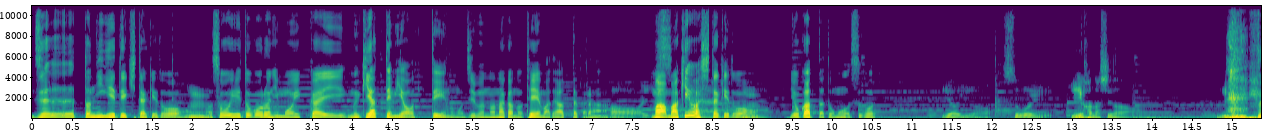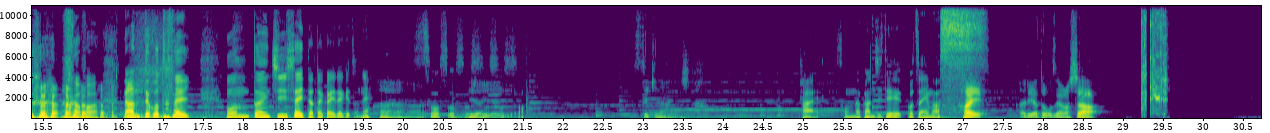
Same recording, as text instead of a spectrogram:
ずーっと逃げてきたけど、うんそういうところにもう一回向き合ってみようっていうのも自分の中のテーマであったから、ねまあ負けはしたけどうんよかったと思う、すごい。いやいや、すごい、いい話だな。まあなんてことない、本当に小さい戦いだけどね。はいはいはい。そうそうそうそうそういやいやいや素敵な話だ。はい。そんな感じでございます。はい。ありがとうございました。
